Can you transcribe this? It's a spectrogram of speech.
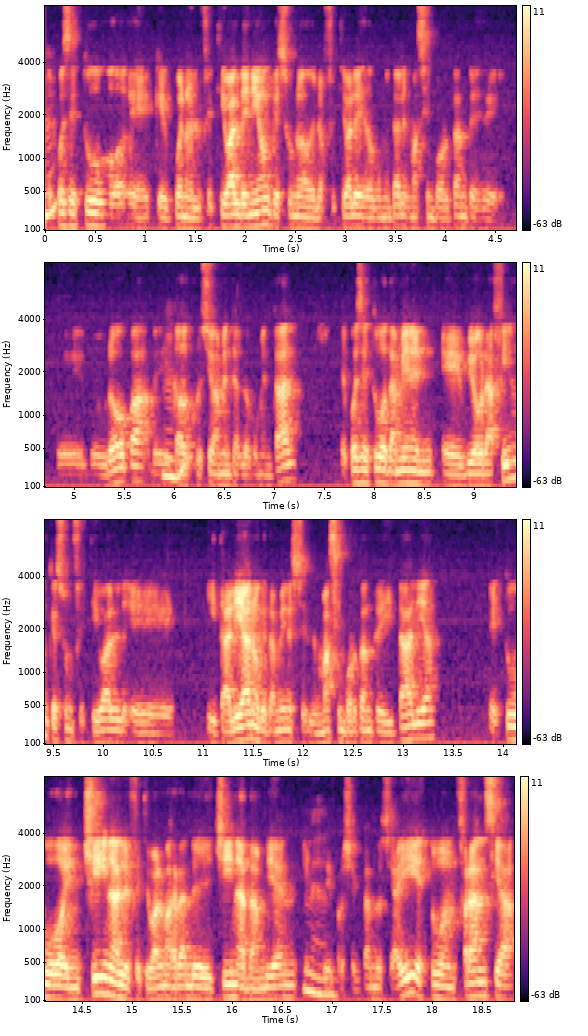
después estuvo, eh, que bueno, el Festival de Neon, que es uno de los festivales documentales más importantes de, Europa, dedicado exclusivamente al documental. Después estuvo también en eh, Biografilm, que es un festival italiano, que también es el más importante de Italia. Estuvo en China, el festival más grande de China también, este, proyectándose ahí, estuvo en Francia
